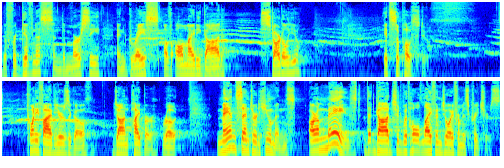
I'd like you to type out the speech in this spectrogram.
the forgiveness, and the mercy and grace of Almighty God startle you? It's supposed to. 25 years ago, John Piper wrote Man centered humans are amazed that God should withhold life and joy from his creatures.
